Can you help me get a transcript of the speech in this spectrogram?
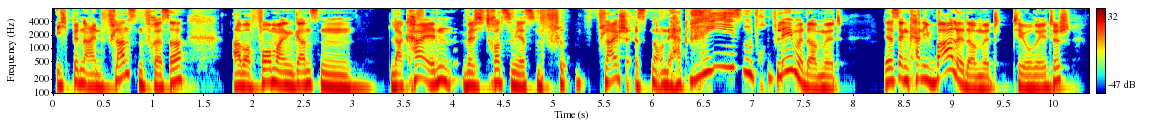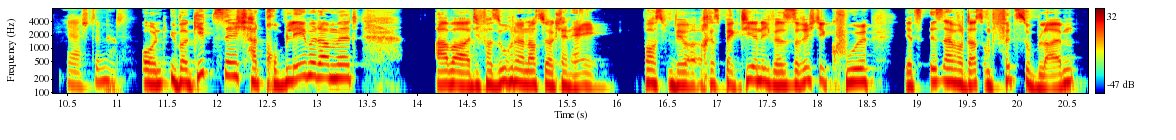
Ich bin ein Pflanzenfresser, aber vor meinen ganzen Lakaien werde ich trotzdem jetzt ein Fleisch essen und er hat riesen Probleme damit. Der ist ja ein Kannibale damit, theoretisch. Ja, stimmt. Und übergibt sich, hat Probleme damit, aber die versuchen dann auch zu erklären, hey, Boss, wir respektieren dich, das ist richtig cool. Jetzt ist einfach das, um fit zu bleiben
